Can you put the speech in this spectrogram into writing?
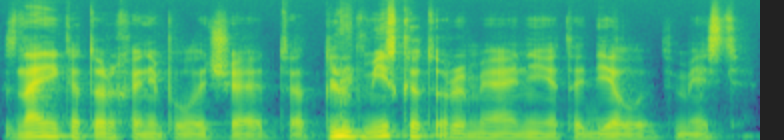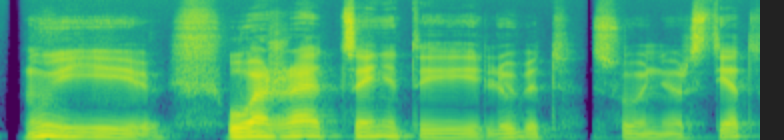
знаний, которых они получают, от людьми, с которыми они это делают вместе. Ну и уважают, ценят и любят свой университет,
